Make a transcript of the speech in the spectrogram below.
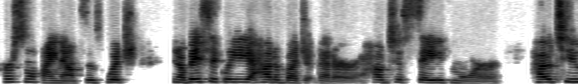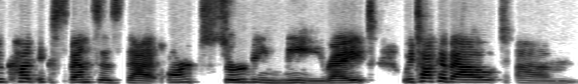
personal finances, which you know basically how to budget better how to save more how to cut expenses that aren't serving me right we talk about um,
